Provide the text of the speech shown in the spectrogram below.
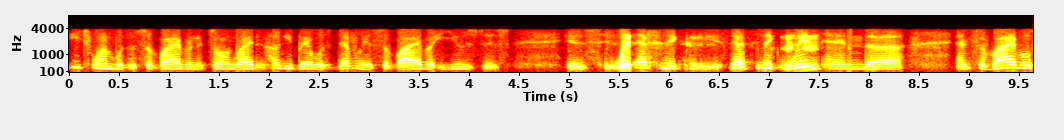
each one was a survivor in its own right and Huggy Bear was definitely a survivor he used his his his wit. ethnic his ethnic mm-hmm. wit and uh and survival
